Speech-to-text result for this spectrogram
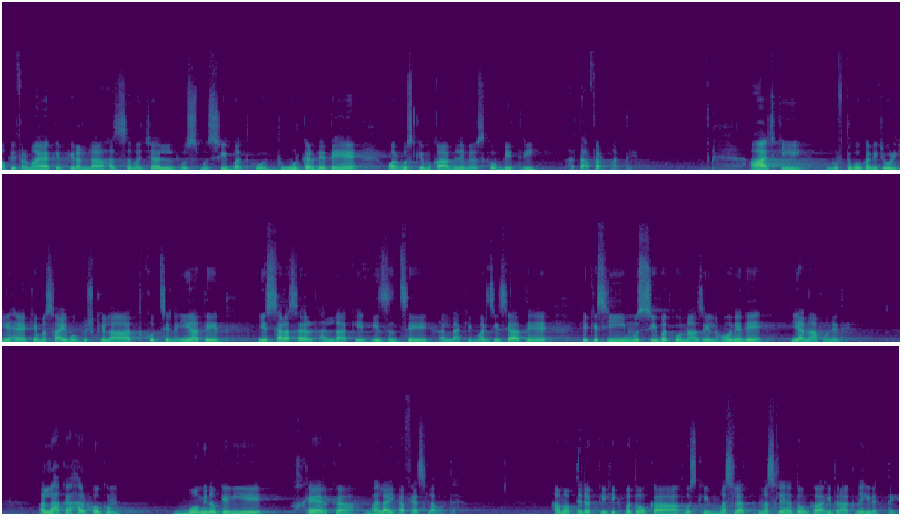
और फिर फरमाया कि फिर अल्लाह अज़्ज़ वजल उस मुसीबत को दूर कर देते हैं और उसके मुकाबले में उसको बेहतरी अता फरमाते हैं। आज की गुफ्तु का निचोड़ ये है कि मसाइब व मुश्किल ख़ुद से नहीं आते। ये सरासर अल्लाह के इज़्ज़त से, अल्लाह की मर्ज़ी से आते हैं कि किसी मुसीबत को नाजिल होने दे या ना होने दे। अल्लाह का हर हुक्म मोमिनों के लिए खैर का, भलाई का फ़ैसला होता है। हम अपने रब की हमतों का, उसकी मसलहतों का इदराक नहीं रखते।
